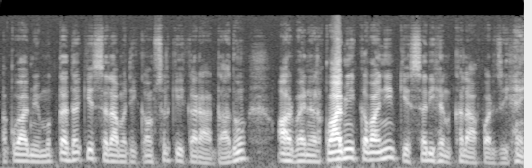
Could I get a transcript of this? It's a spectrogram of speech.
اقوام متحدہ کی سلامتی کونسل کی قراردادوں اور بین الاقوامی قوانین کی سریحن خلاف ورزی ہیں۔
